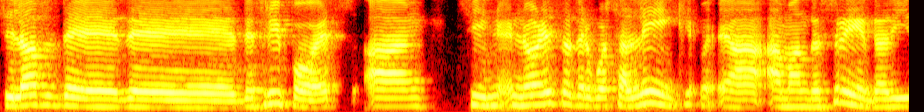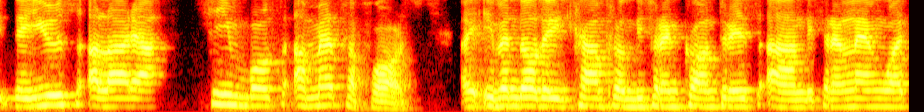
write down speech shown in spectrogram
she loves the, the, the three poets and she noticed that there was a link uh, among the three, that they use a lot of symbols and metaphors. Uh, even though they come from different countries and different language,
